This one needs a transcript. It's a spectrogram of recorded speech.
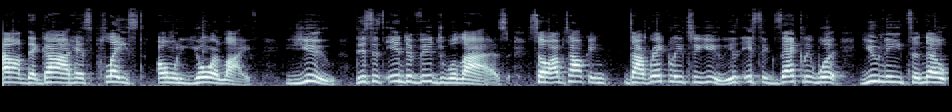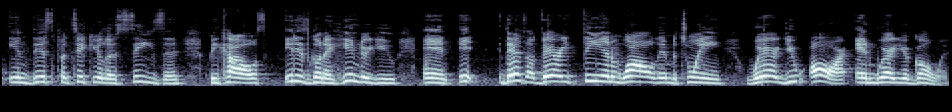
um, that God has placed on your life you. This is individualized. So I'm talking directly to you. It's exactly what you need to know in this particular season because it is going to hinder you and it there's a very thin wall in between where you are and where you're going.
